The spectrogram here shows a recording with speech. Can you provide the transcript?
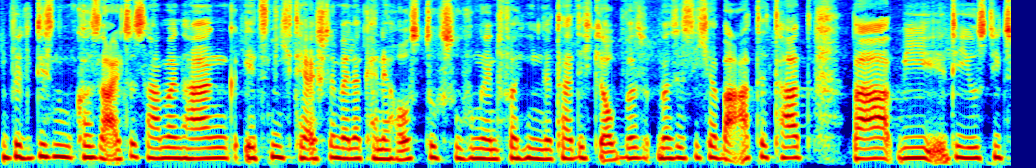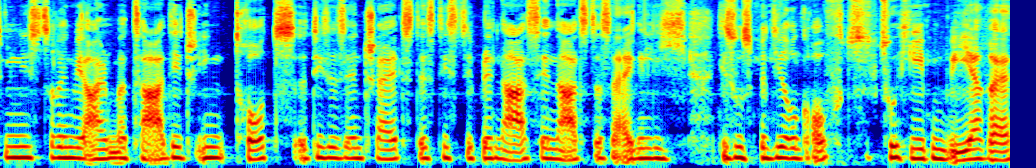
würde diesen Kausalzusammenhang jetzt nicht herstellen, weil er keine Hausdurchsuchungen verhindert hat. Ich glaube, was, was er sich erwartet hat, war, wie die Justizministerin, wie Alma Zadic, ihn trotz dieses Entscheids des Disziplinarsenats, dass eigentlich die Suspendierung aufzuheben wäre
